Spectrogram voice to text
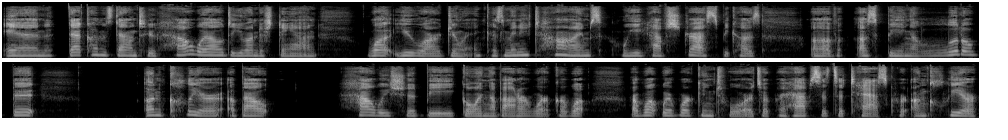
And that comes down to how well do you understand what you are doing. Because many times we have stress because of us being a little bit unclear about how we should be going about our work or what or what we're working towards or perhaps it's a task. We're unclear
